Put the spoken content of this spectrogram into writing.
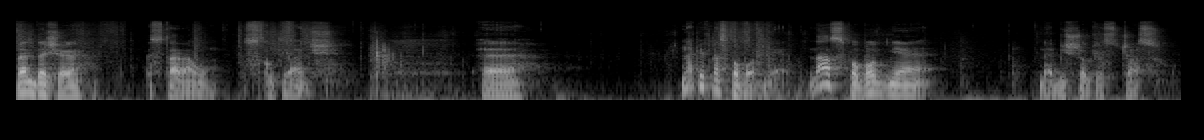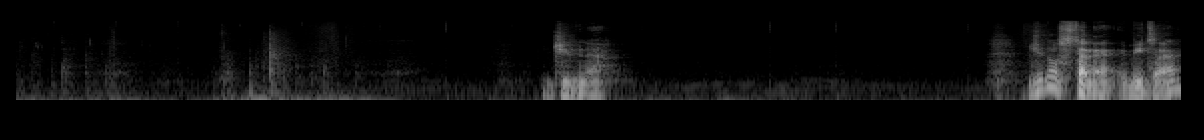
Będę się starał skupiać. E, najpierw na swobodnie. Na swobodnie najbliższy okres czasu. Dziwne. Dziwną scenę widzę.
